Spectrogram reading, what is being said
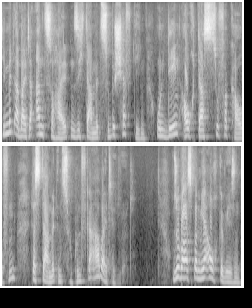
die Mitarbeiter anzuhalten, sich damit zu beschäftigen und denen auch das zu verkaufen, dass damit in Zukunft gearbeitet wird. Und so war es bei mir auch gewesen.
